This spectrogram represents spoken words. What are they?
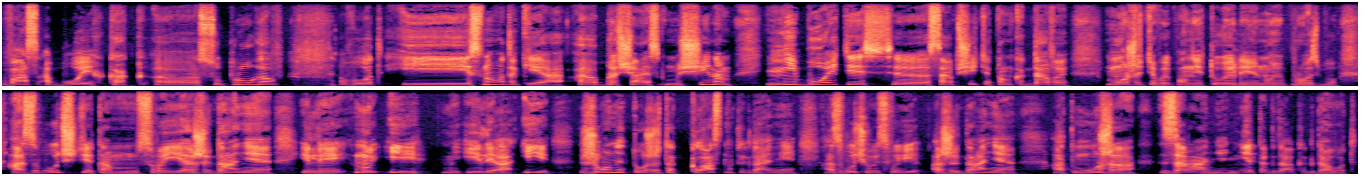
вас обоих как э, супругов. Вот. И снова-таки, а, обращаясь к мужчинам, не бойтесь э, сообщить о том, когда вы можете выполнить ту или иную просьбу. Озвучьте там свои ожидания или, ну, и или, а и жены тоже так классно, когда они озвучивают свои ожидания от мужа заранее, не тогда, когда вот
